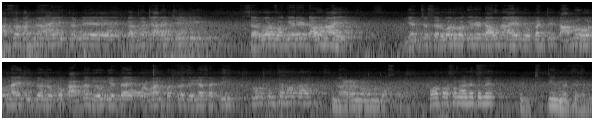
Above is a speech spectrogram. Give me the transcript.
असं म्हणणं आहे इथले कर्मचाऱ्यांचे की सर्व्हर वगैरे डाऊन आहे. यांचं सर्व्हर वगैरे डाऊन आहे लोकांची कामं होत नाही तिथं लोक कागद घेऊन येत आहेत प्रमाणपत्र देण्यासाठी. मामा तुमचं नाव काय? नारायण वामन केव्हापासून आले तुम्ही? तीन घंटे झाले.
